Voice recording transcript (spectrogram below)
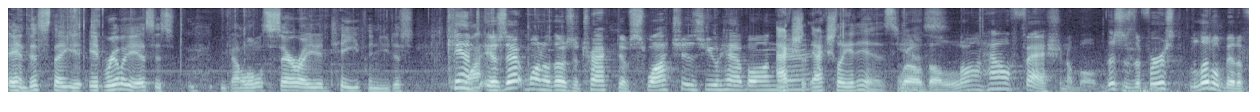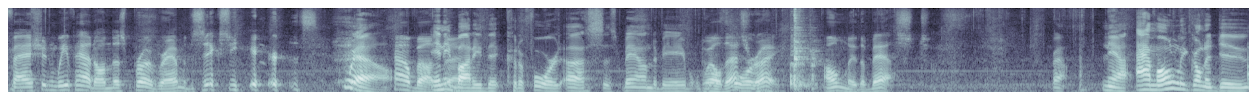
And this thing, it, it really is. It's got a little serrated teeth, and you just. Kent, is that one of those attractive swatches you have on there? Actually, actually, it is. Well, the how fashionable. This is the first little bit of fashion we've had on this program in six years. Well, How about anybody that? could afford us is bound to be able to. Well, that's afford right. Only the best. Well, now I'm only going to do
